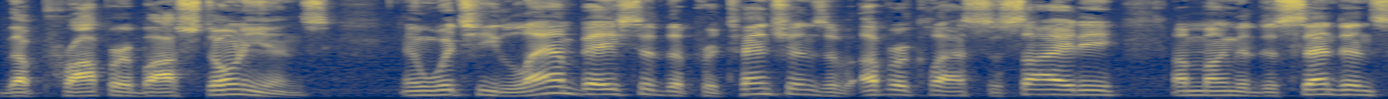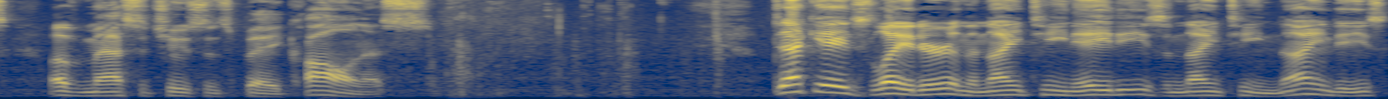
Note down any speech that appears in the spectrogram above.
The Proper Bostonians, in which he lambasted the pretensions of upper class society among the descendants of Massachusetts Bay colonists. Decades later, in the 1980s and 1990s,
